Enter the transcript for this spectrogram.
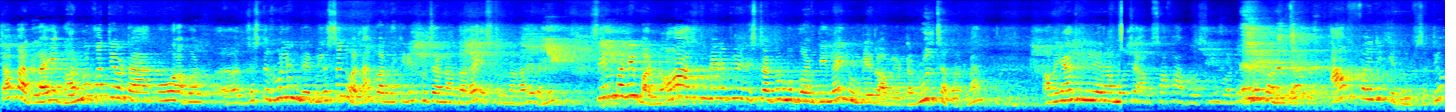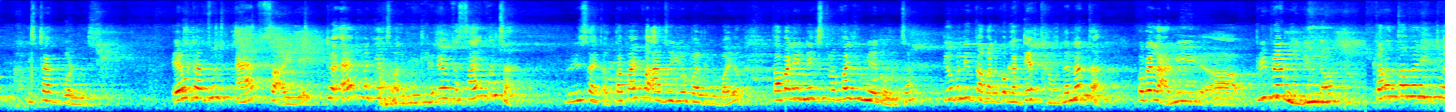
तपाईँहरूलाई घरमा कतिवटाको अब जस्तो रुल एन्ड रेगुलेसन होला गर्दाखेरि पूजा नगर यस्तो नगर भने सिम्पली भन्नु अँ आज मेरो पिरियड स्टार्ट भयो म गर्दिनँ है मेरो अब एउटा रुल छ घरमा। अब यहाँदेखि लिएर म चाहिँ अब सफा बस्नु गर्नु के गर्नु आफैले के गर्नुपर्छ त्यो स्टार्ट गर्नुहोस्। एउटा जुन एप छ अहिले त्यो एपमा के छ भनेदेखि लिएर एउटा साइकल छ। रिसाइकल। तपाईँको आज यो पालिको भयो। तपाईँले नेक्स्टमा कहिले मेरो हुन्छ? त्यो पनि तपाईँले कोही बेला डेट थाहा हुँदैन नि त। कोही बेला हामी प्रिपेयर हुँदैनौँ। तर तपाईँले त्यो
